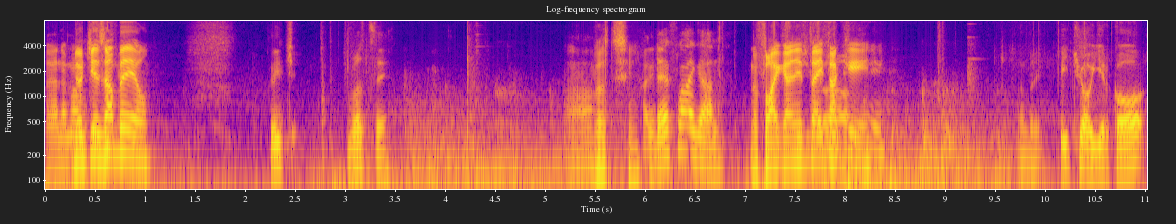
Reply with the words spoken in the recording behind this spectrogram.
Já nemám Kdo tě klíč. zabil? Klíč. Vlci. Aha. Vlci. A kde je Flygun? No Flygun je tady taky. Dobrý. Pičo, Jirko,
